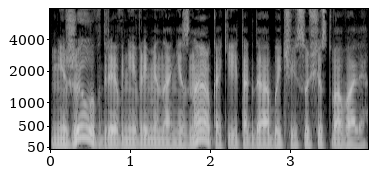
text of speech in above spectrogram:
Не жил в древние времена, не знаю, какие тогда обычаи существовали.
